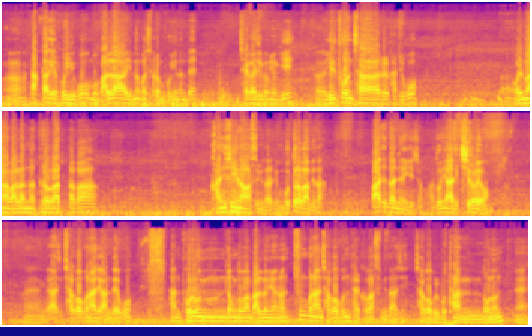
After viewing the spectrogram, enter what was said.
어, 딱딱해 보이고 뭐 말라 있는 것처럼 보이는데 제가 지금 여기 어, 1톤 차를 가지고 얼마나 말랐나 들어갔다가 간신히 나왔습니다. 지금 못 들어갑니다. 빠진다는 얘기죠. 아, 논이 아직 질어요. 예, 근데 아직 작업은 아직 안 되고 한 보름 정도만 마르면은 충분한 작업은 될 것 같습니다. 아직 작업을 못한 논은. 예.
